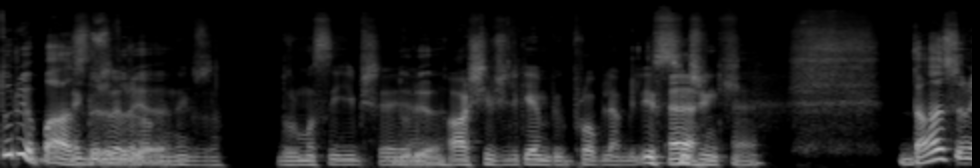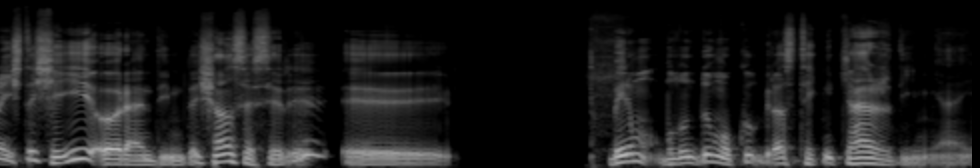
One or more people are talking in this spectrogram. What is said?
Duruyor Ne bazıları güzel duruyor. abi, ne güzel. Durması iyi bir şey yani. Duruyor. Arşivcilik en büyük problem biliyorsun Evet, çünkü. evet. Daha sonra işte şeyi öğrendiğimde şans eseri eee, benim bulunduğum okul biraz tekniker diyeyim yani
